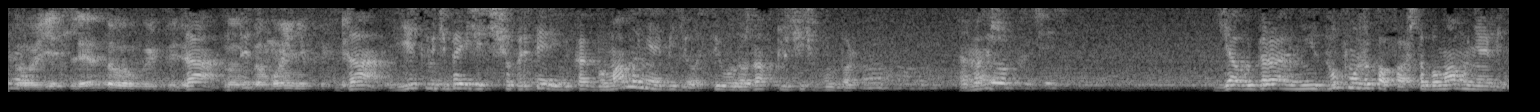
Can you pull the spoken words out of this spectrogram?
что если этого выберешь, Да, то ты- домой не приходи. Да, если у тебя есть еще критерий, как бы мама не обиделась, ты его должна включить в выбор. А Понимаешь? Я выбираю не из двух мужиков, а чтобы маму не обидеть.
